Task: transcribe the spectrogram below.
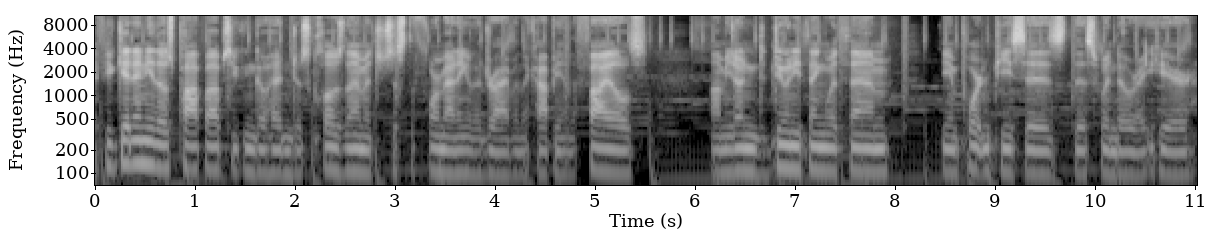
If you get any of those pop-ups, you can go ahead and just close them. It's just the formatting of the drive and the copying of the files. Um, you don't need to do anything with them. The important piece is this window right here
